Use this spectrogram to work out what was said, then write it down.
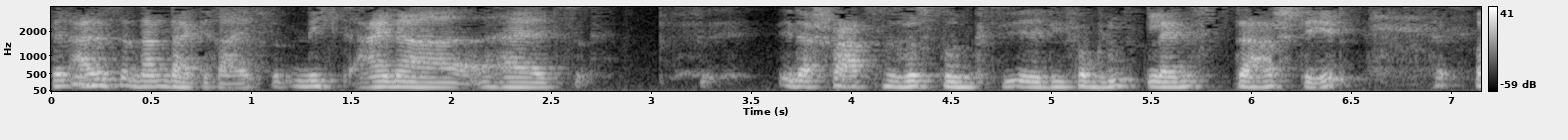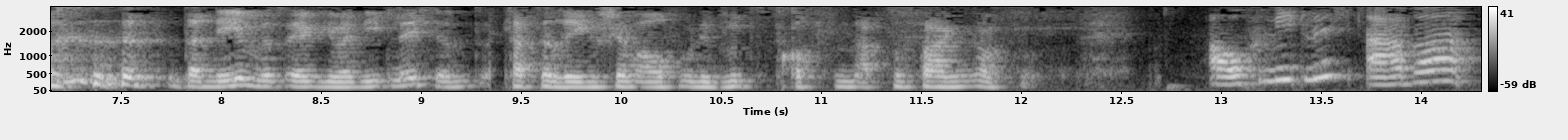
wenn alles ineinander greift und nicht einer halt in der schwarzen Rüstung, die, die vom Blut glänzt, dasteht. Und daneben ist irgendjemand niedlich und klappt seinen Regenschirm auf, um den Blutstropfen abzufangen. Auch niedlich, aber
